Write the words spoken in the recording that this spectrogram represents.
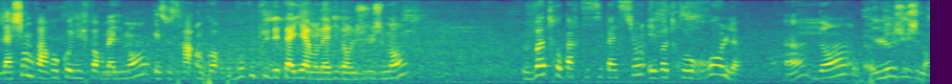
La Chambre a reconnu formellement, et ce sera encore beaucoup plus détaillé à mon avis dans le jugement, votre participation et votre rôle hein, dans le jugement.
